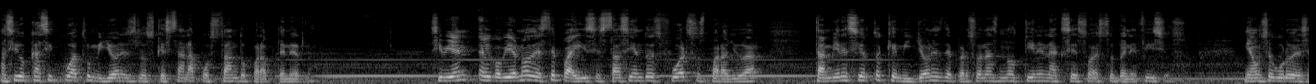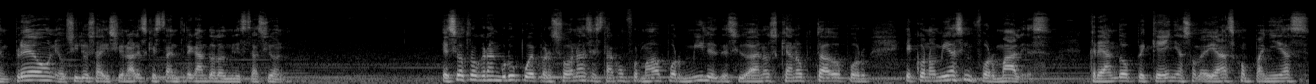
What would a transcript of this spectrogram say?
han sido casi 4 millones los que están apostando para obtenerlo. Si bien el gobierno de este país está haciendo esfuerzos para ayudar, también es cierto que millones de personas no tienen acceso a estos beneficios, ni a un seguro de desempleo, ni auxilios adicionales que está entregando la administración. Ese otro gran grupo de personas está conformado por miles de ciudadanos que han optado por economías informales, creando pequeñas o medianas compañías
